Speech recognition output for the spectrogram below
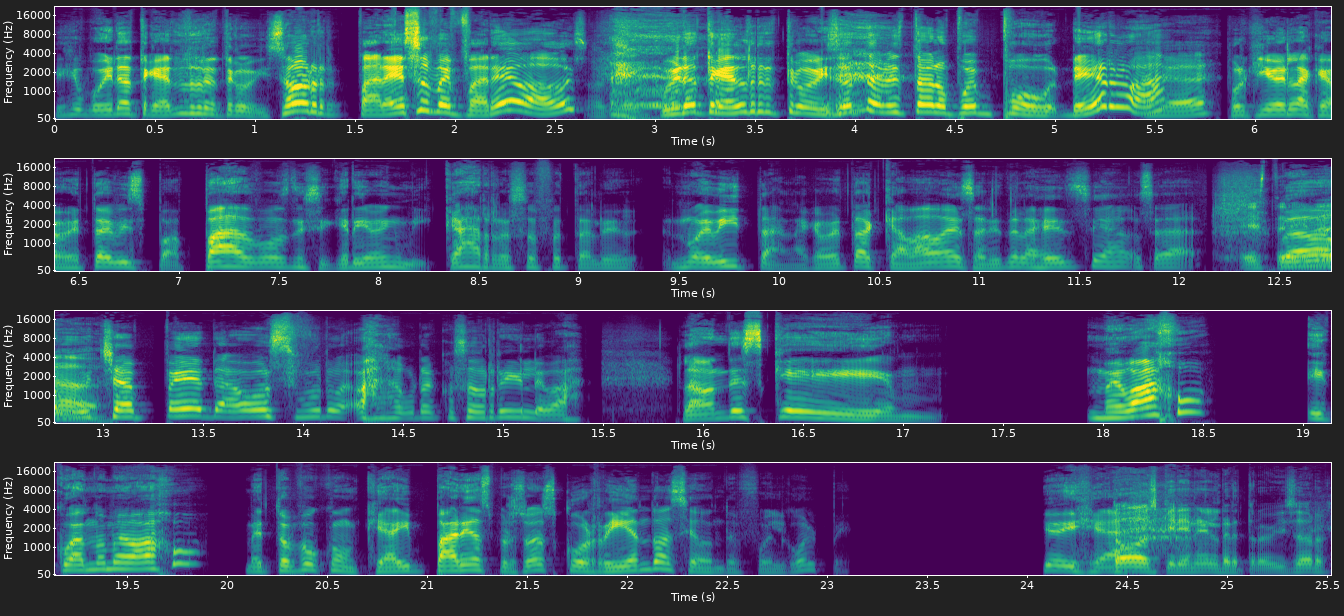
Dije, voy a ir a traer el retrovisor. Para eso me paré, vamos. Voy a ir a traer el retrovisor, también esto lo pueden poner, va. Porque iba en la camioneta de mis papás, vos ni siquiera iba en mi carro. Eso fue tal vez nuevita. La camioneta acababa de salir de la agencia. O sea, me daba mucha pena, vos, fue una, una cosa horrible, va. La onda es que mm, me bajo y cuando me bajo me topo con que hay varias personas corriendo hacia donde fue el golpe. Yo dije, ah, Todos querían el retrovisor.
